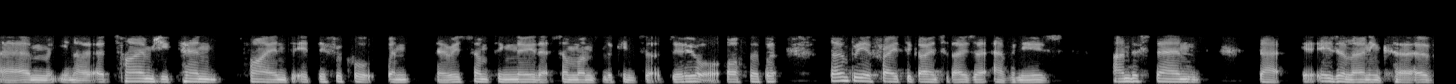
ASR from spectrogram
Um, you know, at times you can find it difficult when there is something new that someone's looking to do or offer, but don't be afraid to go into those avenues. Understand that it is a learning curve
